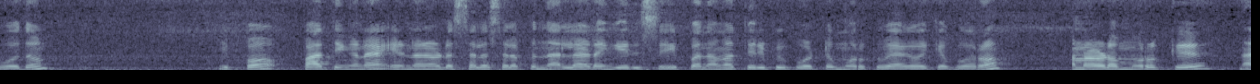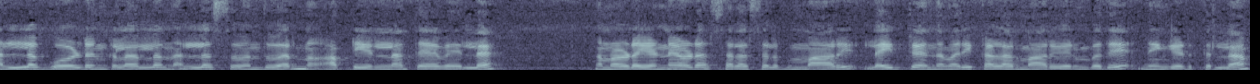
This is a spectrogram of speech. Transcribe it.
போதும். இப்போ பார்த்தீங்கன்னா எண்ணெயோட சலசலப்பு நல்லா அடங்கிருச்சு. இப்போ நம்ம திருப்பி போட்டு முறுக்கு வேக வைக்க போகிறோம் நம்மளோட முறுக்கு நல்ல கோல்டன் கலரில் நல்லா சிவந்து வரணும் அப்படின்லாம் தேவையில்லை. நம்மளோட எண்ணெயோட சலசலப்பு மாறி லைட்டாக இந்த மாதிரி கலர் மாறி வரும்போதே நீங்கள் எடுத்துடலாம்.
